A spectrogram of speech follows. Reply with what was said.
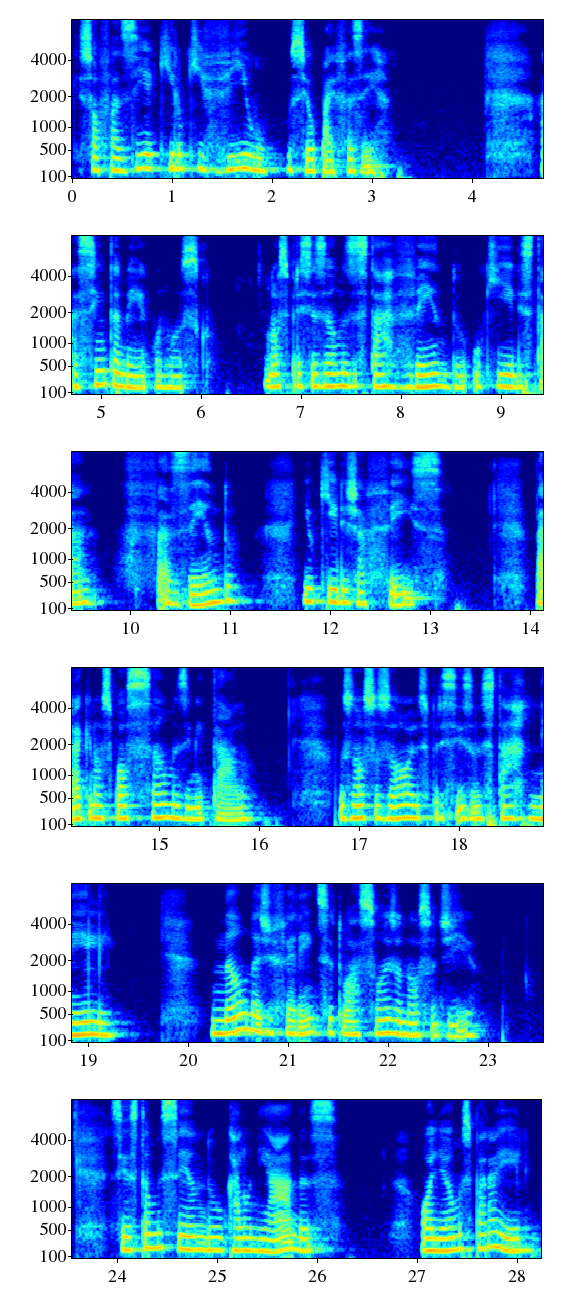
que só fazia aquilo que viu o seu Pai fazer. Assim também é conosco. Nós precisamos estar vendo o que ele está fazendo e o que ele já fez para que nós possamos imitá-lo. Os nossos olhos precisam estar nele, não nas diferentes situações do nosso dia. Se estamos sendo caluniadas, olhamos para ele.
